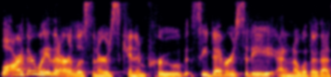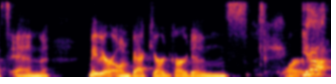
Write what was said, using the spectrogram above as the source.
Well, are there ways that our listeners can improve seed diversity? I don't know whether that's in maybe our own backyard gardens or yeah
